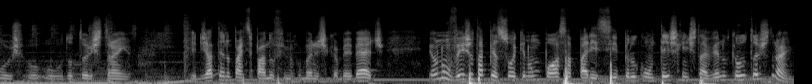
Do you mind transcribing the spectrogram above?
os, o, o Doutor Estranho, ele já tendo participado do filme com o Benedict Cumberbatch, eu não vejo outra pessoa que não possa aparecer pelo contexto que a gente está vendo do que o Doutor Estranho.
